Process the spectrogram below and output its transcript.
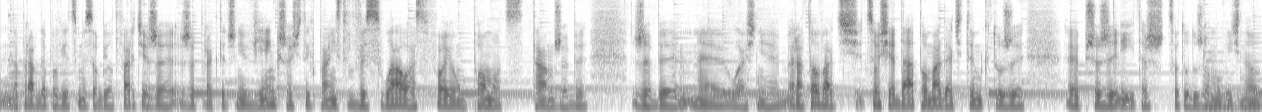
naprawdę powiedzmy sobie otwarcie, że, że praktycznie większość tych państw wysłała swoją pomoc tam, żeby, żeby e, właśnie ratować co się da, pomagać tym, którzy e, przeżyli i też, co tu dużo mówić, no,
